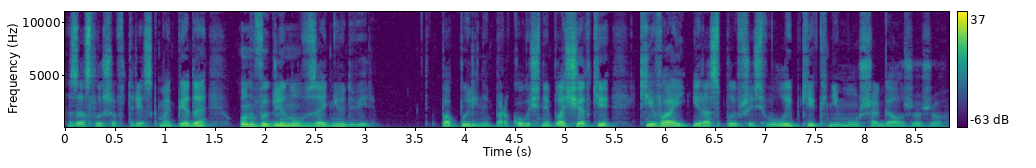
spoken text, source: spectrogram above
Заслышав треск мопеда, он выглянул в заднюю дверь по пыльной парковочной площадке, кивая и расплывшись в улыбке, к нему шагал Жожо.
